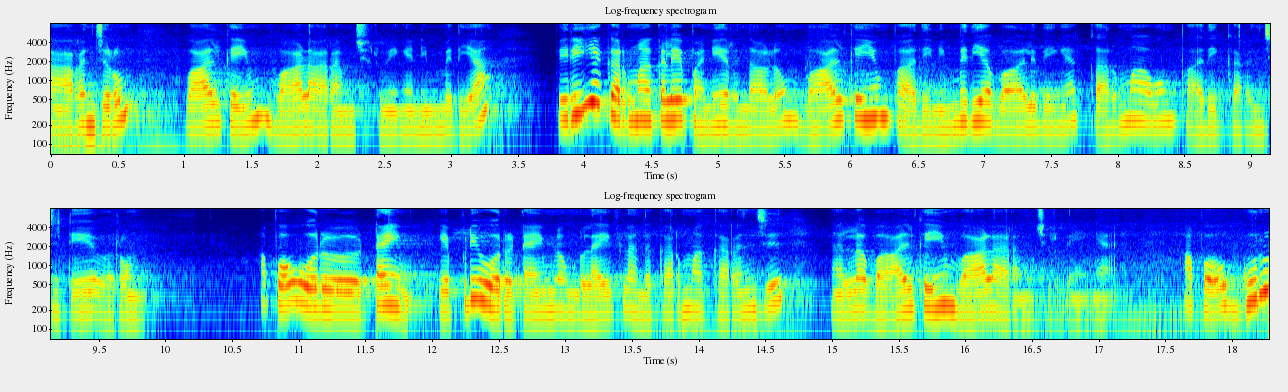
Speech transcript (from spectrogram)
கரைஞ்சிரும். வாழ்க்கையும் வாழ ஆரம்பிச்சிருவீங்க நிம்மதியாக பெரிய கர்மாக்களே பண்ணியிருந்தாலும் வாழ்க்கையும் பாதி நிம்மதியாக வாழுவீங்க. கர்மாவும் பாதி கரைஞ்சிட்டே வரும். அப்போது ஒரு டைம் எப்படி ஒரு டைமில் உங்கள் லைஃப்பில் அந்த கர்மா கரைஞ்சி நல்ல வாழ்க்கையும் வாழ ஆரம்பிச்சிருவீங்க. அப்போது குரு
